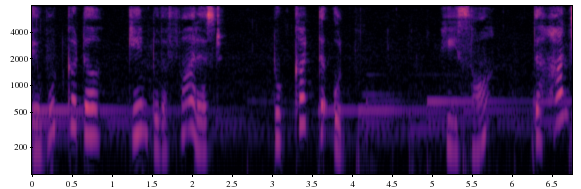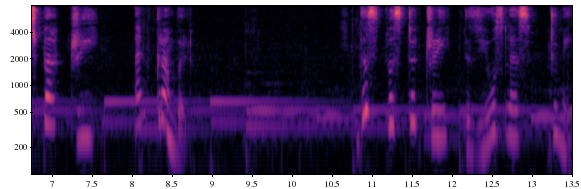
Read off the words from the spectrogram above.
a woodcutter came to the forest to cut the wood. He saw the hunchback tree and grumbled. This twisted tree is useless to me.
